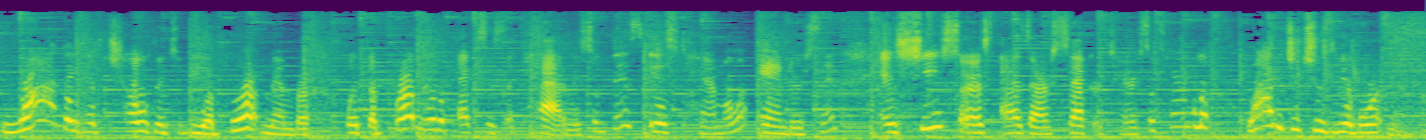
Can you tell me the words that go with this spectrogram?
why they have chosen to be a board member with the Brotherhood of Excellence Academy. So this is Tamala Anderson, and she serves as our secretary. So Tamala, why did you choose to be a board member?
